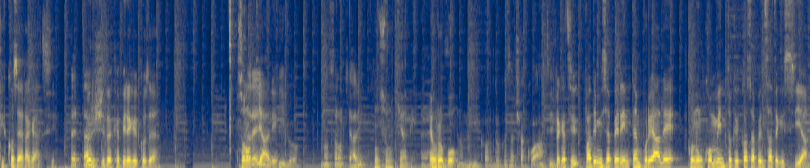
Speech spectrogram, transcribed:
Che cos'è, ragazzi? Aspetta. Voi riuscite a capire che cos'è? Sono Sarei occhiali. Figo. Non sono occhiali? Non sono occhiali, Eh, è un robot. Non mi ricordo cosa c'ha qua. Sì. Ragazzi, fatemi sapere in tempo reale con un commento che cosa pensate che sia.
